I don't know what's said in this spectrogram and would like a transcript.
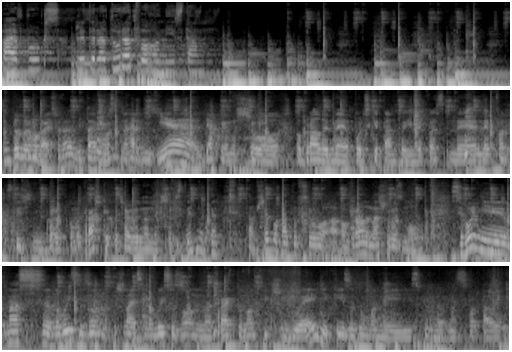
Five Books – література твого міста. Доброго вечора. Вітаємо вас на гарні є. Дякуємо, що обрали не польське танко і не не, не фантастичні короткометражки, хоча ви на них ще встигнете. Там ще багато всього. А обрали нашу розмову. Сьогодні в нас новий сезон розпочинається новий сезон проекту Non-Fiction UA, який задуманий спільно із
